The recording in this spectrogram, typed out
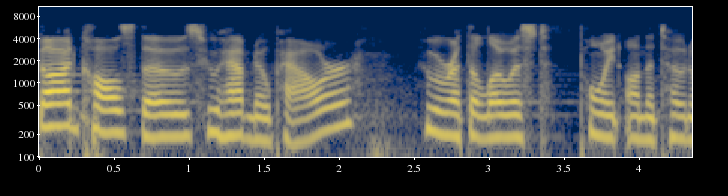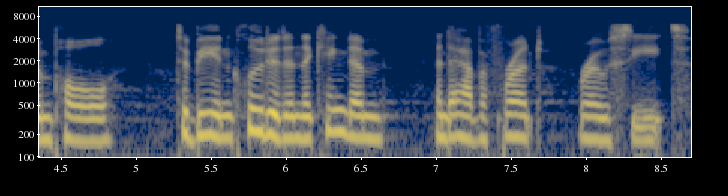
God calls those who have no power, who are at the lowest point on the totem pole to be included in the kingdom and to have a front row seat.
